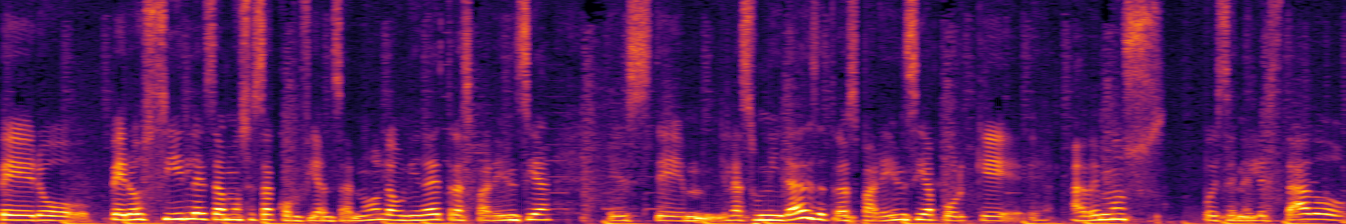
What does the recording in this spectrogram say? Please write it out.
pero, pero sí les damos esa confianza, ¿no? La unidad de transparencia, este, las unidades de transparencia, porque habemos pues en el Estado,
